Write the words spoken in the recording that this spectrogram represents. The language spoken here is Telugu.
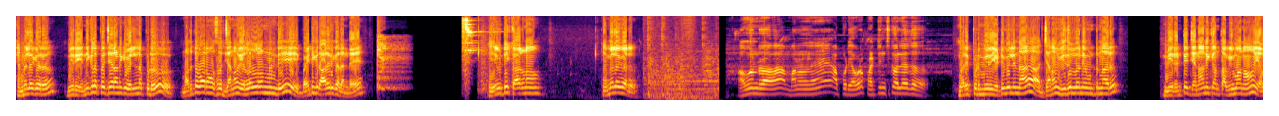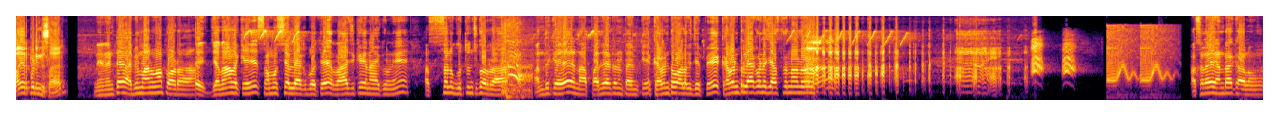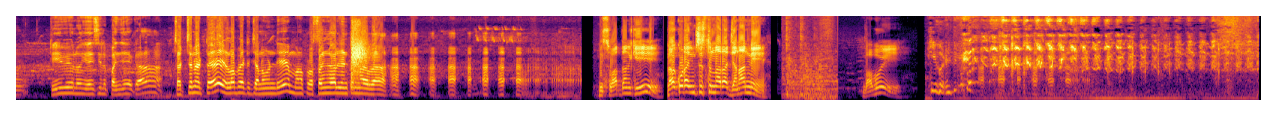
ఎమ్మెల్యే గారు మీరు ఎన్నికల ప్రచారానికి వెళ్ళినప్పుడు మొదటి వారం అసలు జనం ఇళ్ళలో నుండి బయటికి రాలేరు కదండి? ఏమిటి కారణం? ఎమ్మెల్యే గారు. అవునరా మనల్ని అప్పుడు ఎవరు పట్టించుకోలేదు. మరి ఇప్పుడు మీరు ఎటు వెళ్ళినా జనం వీధుల్లోనే ఉంటున్నారు. మీరంటే జనానికి అంత అభిమానం ఎలా ఏర్పడింది సార్? నేనంటే అభిమానమా పోడా? జనాలకి సమస్యలు లేకపోతే రాజకీయ నాయకుల్ని అస్సలు గుర్తుంచుకోర్రా. అందుకే నా పర్యటన టైంకి కరెంటు వాళ్ళకి చెప్పి కరెంటు లేకుండా చేస్తున్నాను. అసలే ఎండాకాలం టీవీలు ఏసీలు పనిచేయక చచ్చినట్టే ఇళ్ళ బయట జనం ఉండి మన ప్రసంగాలు వింటున్నారా? మీ స్వార్థానికి ఇలా కూడా హింసిస్తున్నారా జనాన్ని? బాబోయ్.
